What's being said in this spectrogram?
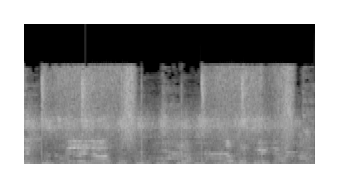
natin. Try na. Natin, try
